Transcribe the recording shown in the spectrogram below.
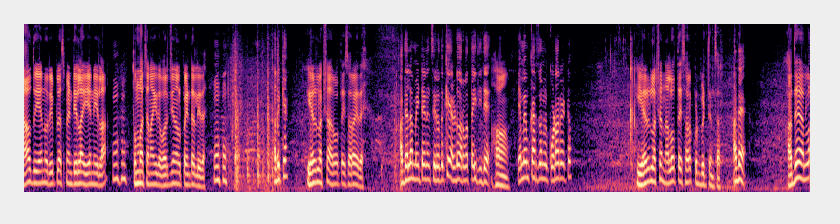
ಯಾವ್ದು ಏನು ರಿಪ್ಲೇಸ್ಮೆಂಟ್ ಇಲ್ಲ ಏನಿಲ್ಲ. ತುಂಬಾ ಚೆನ್ನಾಗಿದೆ ಒರಿಜಿನಲ್ ಪೇಂಟ್ ಅಲ್ಲಿ ಇದೆ. ಅದಕ್ಕೆ? ಎರಡು ಲಕ್ಷ ಅರವತ್ತೈದು ಸಾವಿರ ಇದೆ. ಅದೆಲ್ಲ ಮೇಂಟೆನೆನ್ಸ್ ಇರೋದಕ್ಕೆ ಎರಡು ಅರವತ್ತೈದು ಇದೆ. ಹಾ. ಎಂ ಎಂ ಕಾರ್ ಝೋನಲ್ಲಿ ಕೊಡೋ ರೇಟು ಎರಡು ಲಕ್ಷ ನಲವತ್ತೈದು ಸಾವಿರ ಕೊಟ್ಬಿಡ್ತೀನಿ ಸರ್. ಅದೇ. ಅದೇ ಅಲ್ಲ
